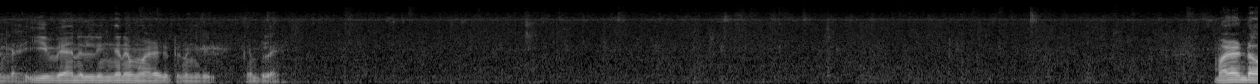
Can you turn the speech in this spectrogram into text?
അല്ല ഈ വേനലിൽ ഇങ്ങനെ മഴ കിട്ടണമെങ്കിൽ കണ്ടില്ലേ? മഴ ഉണ്ടോ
